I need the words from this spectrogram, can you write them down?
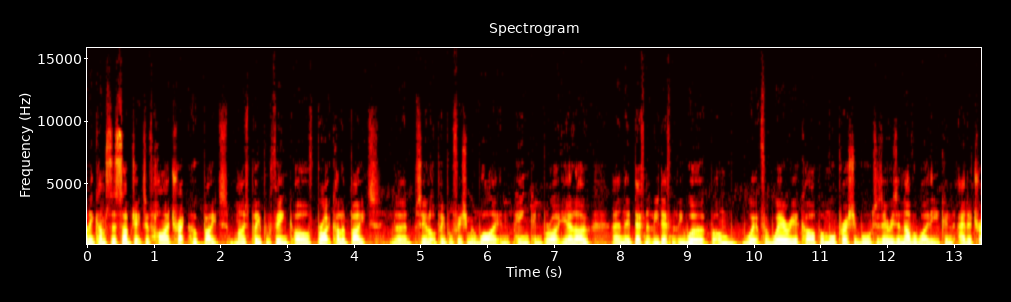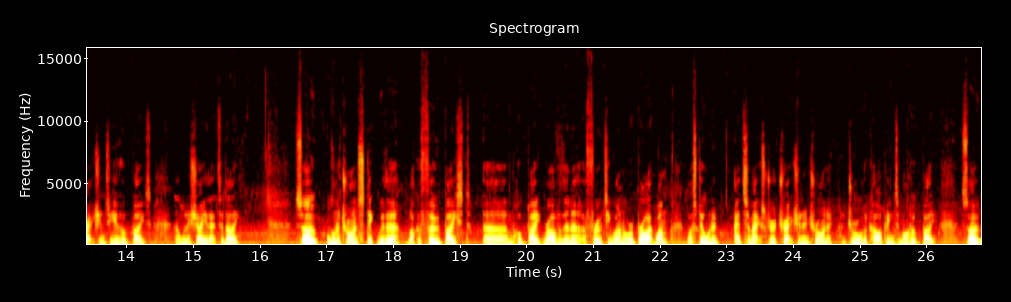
When it comes to the subject of high attract hook baits, most people think of bright coloured baits. Uh, see a lot of people fishing with white and pink and bright yellow, and they definitely, definitely work. But on, for warier carp or more pressured waters, there is another way that you can add attraction to your hook baits. I'm going to show you that today. So I want to try and stick with a like a food-based um, hook bait rather than a, a, fruity one or a bright one, but I still want to add some extra attraction and trying to draw the carp into my hook bait. So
